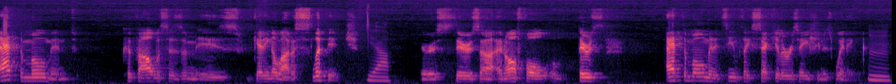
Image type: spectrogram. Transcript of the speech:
at the moment, Catholicism is getting a lot of slippage. yeah, There's there's uh, an awful there's at the moment it seems like secularization is winning, bl-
